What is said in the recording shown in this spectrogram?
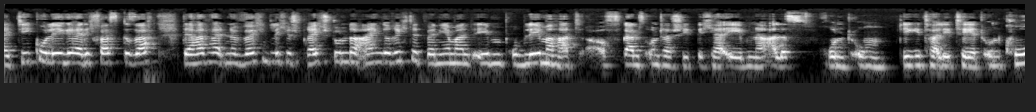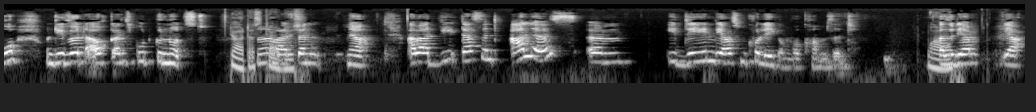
IT-Kollege, hätte ich fast gesagt, der hat halt eine wöchentliche Sprechstunde eingerichtet, wenn jemand eben Probleme hat auf ganz unterschiedlicher Ebene, alles rund um Digitalität und Co. Und die wird auch ganz gut genutzt. Ja, das glaube ich. Dann, ja, aber die, das sind alles ähm, Ideen, die aus dem Kollegium gekommen sind. Wow. Also die haben, ja,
